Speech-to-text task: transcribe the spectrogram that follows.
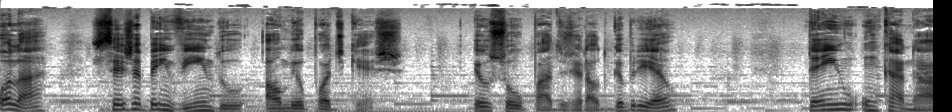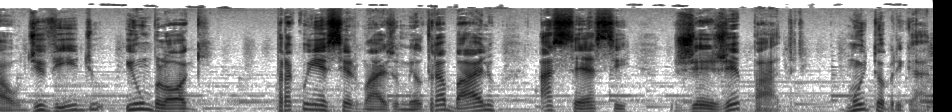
Olá, seja bem-vindo ao meu podcast. Eu sou o Padre Geraldo Gabriel, tenho um canal de vídeo e um blog. Para conhecer mais o meu trabalho, acesse GG Padre. Muito obrigado.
